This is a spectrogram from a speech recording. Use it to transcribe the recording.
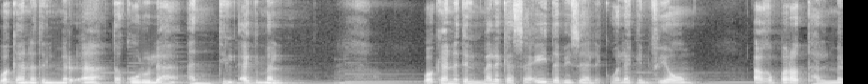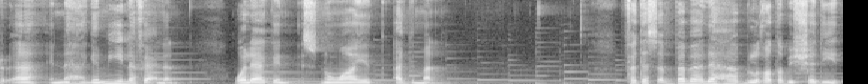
وكانت المرآة تقول لها أنت الأجمل. وكانت الملكة سعيدة بذلك ولكن في يوم أخبرتها المرآة إنها جميلة فعلا ولكن سنو وايت أجمل. فتسبب لها بالغضب الشديد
